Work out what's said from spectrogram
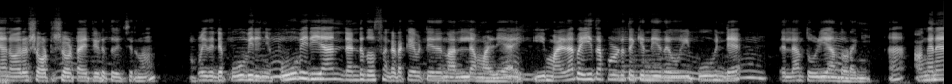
ഞാൻ ഓരോ ഷോർട്ട് ഷോർട്ടായിട്ട് എടുത്ത് വെച്ചിരുന്നു. അപ്പോൾ ഇതിന്റെ പൂ വിരിഞ്ഞ്. പൂ വിരിയാൻ രണ്ട് ദിവസം കിടക്കെ വിട്ടിയത് നല്ല മഴയായി. ഈ മഴ പെയ്തപ്പോഴത്തേക്ക് എന്ത് ചെയ്തു? ഈ പൂവിന്റെ എല്ലാം തൊഴിയാൻ തുടങ്ങി. അങ്ങനെ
